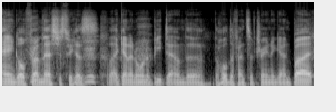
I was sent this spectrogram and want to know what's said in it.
angle from this just because, again, I don't want to beat down the, the whole defensive train again. But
